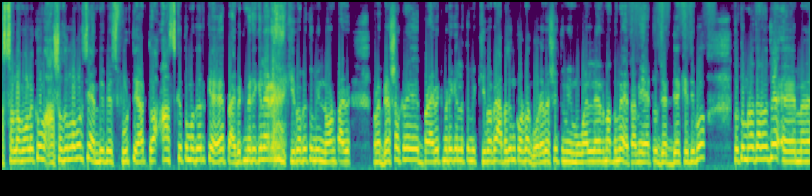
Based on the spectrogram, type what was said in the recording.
আসসালামু আলাইকুম, আসাদুল্লাহ বলছি এমবিবিএস ফুড ইয়ার তো। আজকে তোমাদেরকে প্রাইভেট মেডিকেলের কীভাবে তুমি নন প্রাইভেট মানে বেসরকারি প্রাইভেট মেডিকেলে তুমি কীভাবে আবেদন করবা, ঘরে বসে তুমি মোবাইলের মাধ্যমে এটা আমি এ টু জেড দেখে দিব। তো তোমরা জানো যে মানে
